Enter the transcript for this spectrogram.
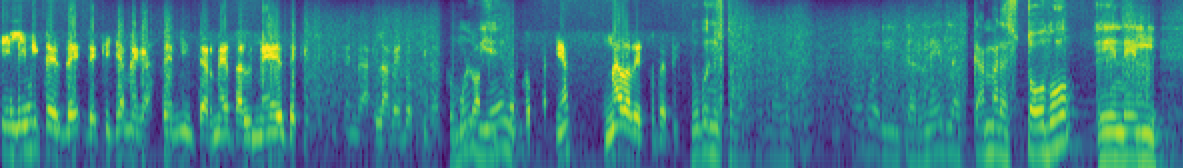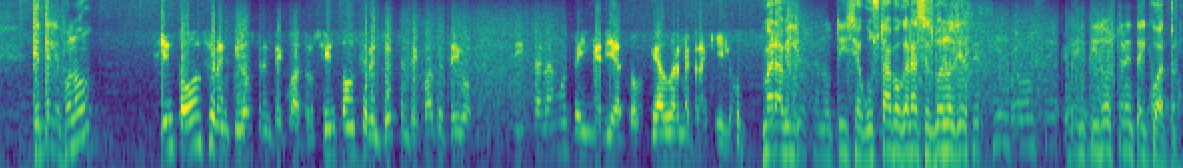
Sin límites de, de que ya me gasté en internet al mes, de que se quiten la, la velocidad como Muy lo bien. hacen las compañías. Nada de esto, Pepe. No, bueno, esto va a ser la locura. Todo el internet, las cámaras, todo en el... ¿Qué teléfono? 111 22 34, 111 22 34, te digo, instalamos de inmediato, ya duerme tranquilo. Maravillosa noticia. Gustavo, gracias. Buenos días. Es 111 2234.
